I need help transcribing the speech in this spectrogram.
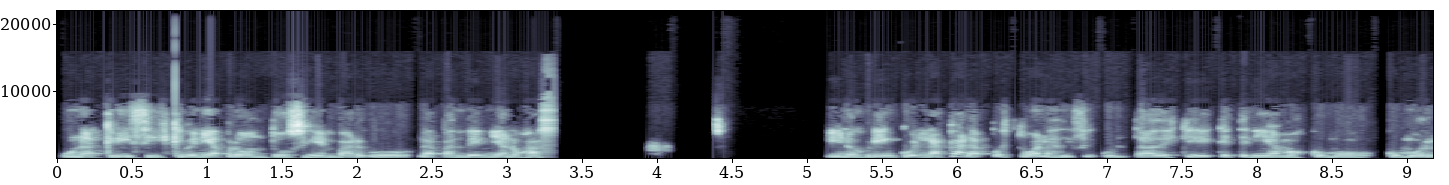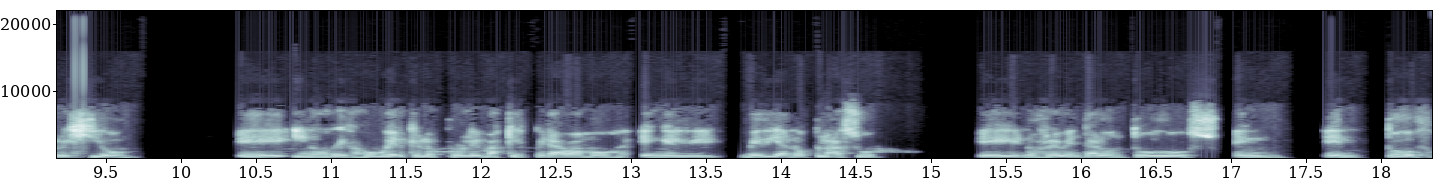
una crisis que venía pronto, sin embargo, la pandemia nos hace y nos brincó en la cara pues todas las dificultades que, teníamos como, como región eh, y nos dejó ver que los problemas que esperábamos en el mediano plazo eh, nos reventaron todos en, en todos,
